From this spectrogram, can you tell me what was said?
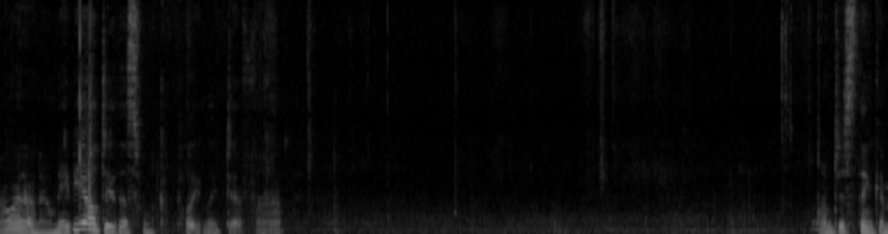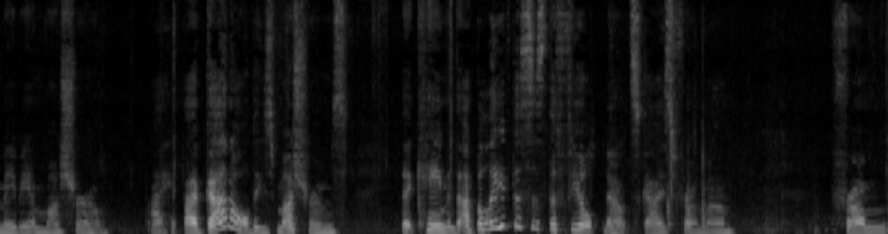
Oh, I don't know. Maybe I'll do this one completely different. I'm just thinking maybe a mushroom. I, I've got all these mushrooms that came, and I believe this is the field notes, guys, from um, from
